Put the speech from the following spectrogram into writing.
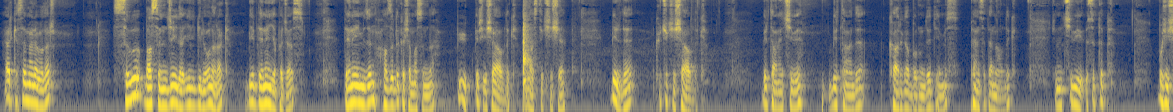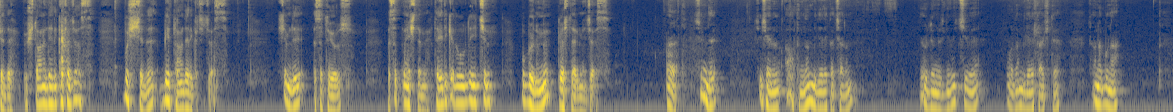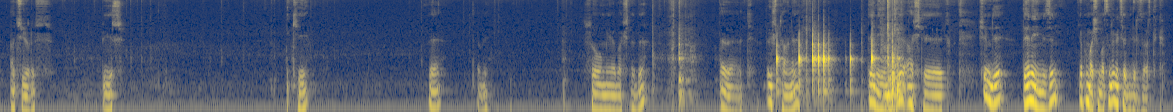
Herkese merhabalar. Sıvı basıncıyla ilgili olarak bir deney yapacağız. Deneyimizin hazırlık aşamasında büyük bir şişe aldık. Plastik şişe. Bir de küçük şişe aldık. Bir tane çivi, bir tane de karga burun dediğimiz penseden aldık. Şimdi çiviyi ısıtıp bu şişede 3 tane delik açacağız. Bu şişede bir tane delik açacağız. Şimdi ısıtıyoruz. Isıtma işlemi tehlikeli olduğu için bu bölümü göstermeyeceğiz. Evet, şimdi şişenin altından bir delik açalım. Gördüğünüz gibi çivi oradan bir delik açtı. Sonra buna açıyoruz. Bir, iki ve tabii soğumaya başladı. Evet. Üç tane deliğimizi açtık. Şimdi deneyimizin yapım aşamasına geçebiliriz artık.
